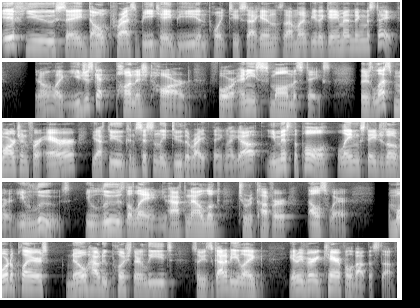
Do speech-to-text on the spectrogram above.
If you say don't press BKB in 0.2 seconds, that might be the game ending mistake. You know, like you just get punished hard for any small mistakes. There's less margin for error. You have to consistently do the right thing. Like, oh, you missed the pull, laning stage is over. You lose. You lose the lane. You have to now look to recover elsewhere. Immortal players know how to push their leads, so you've got to be like, you got to be very careful about this stuff.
